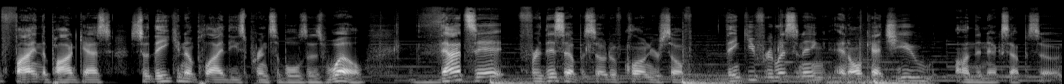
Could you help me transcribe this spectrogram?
find the podcast so they can apply these principles as well. That's it for this episode of Clone Yourself. Thank you for listening, and I'll catch you on the next episode.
